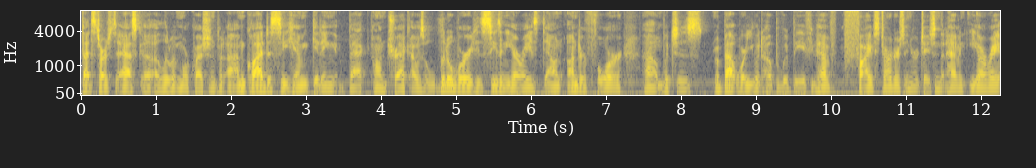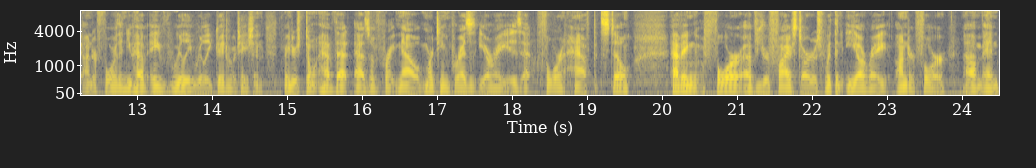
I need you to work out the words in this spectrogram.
that starts to ask a, a, little bit more questions. But I'm glad to see him getting back on track. I was a little worried his season ERA is down under four, um, which is about where you would hope it would be. If you have five starters in your rotation that have an ERA under four, then you have a really, really good rotation. The Rangers don't have that as of right now. Martin Perez's ERA is at four and a half, but still having four of your five starters with an ERA under four, um, and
